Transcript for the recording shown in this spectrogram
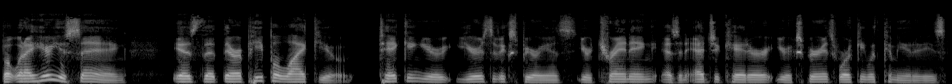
But what I hear you saying is that there are people like you taking your years of experience, your training as an educator, your experience working with communities,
